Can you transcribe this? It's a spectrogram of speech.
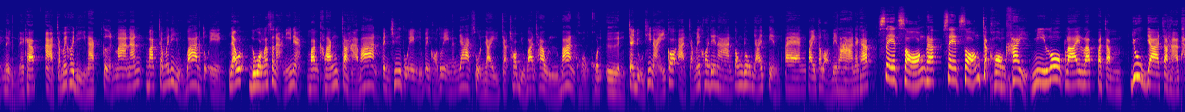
ษหนึ่งนะครับอาจจะไม่ค่อยดีนักเกิดมานั้นมักจะไม่ได้อยู่บ้านตัวเอง แล้วดวงลักษณะนี้เนี่ยบางครั้งจะหาบ้านเป็นชื่อตัวเอง หรือเป็นของตัวเองนั้นยากส่วนใหญ่จะชอบอยู่บ้านเช่าหรือบ้านของคนอื่น จะอยู่ที่ไหนก็อาจจะไม่ค่อยได้นาน ต้องโยกย้ายเปลี่ยนแปลงไปตลอดเวลานะครับ เศษ2ครับเศษ 2 จะคลองไข้มีโรคร้ายรับประจำยุกยาจะหาท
